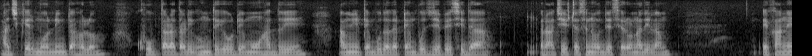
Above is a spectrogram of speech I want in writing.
আজকের মর্নিংটা হলো, খুব তাড়াতাড়ি ঘুম থেকে উঠে মুখ হাত ধুয়ে আমি টেম্পু দাদার টেম্পু চেপে সিধা রাঁচি স্টেশনের উদ্দেশ্যে রওনা দিলাম। এখানে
